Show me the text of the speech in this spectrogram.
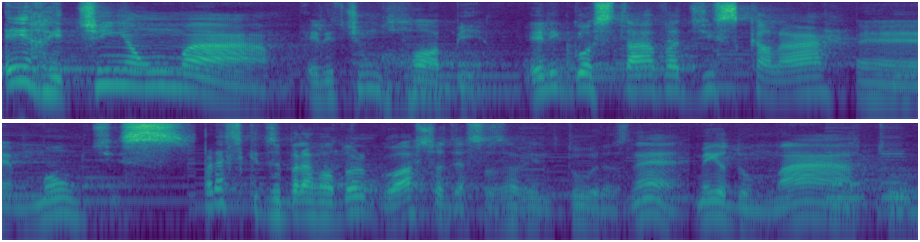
Henry tinha uma, ele tinha um hobby. Ele gostava de escalar é, montes. Parece que desbravador gosta dessas aventuras, né? Meio do mato,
